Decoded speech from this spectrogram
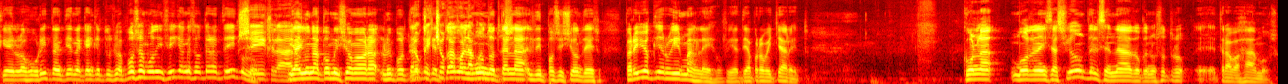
que los juristas entienden que hay que institución, pues se modifican esos tres artículos. Sí, claro. Y hay una comisión ahora, lo importante Lo que es que todo el mundo está en la disposición de eso. Pero yo quiero ir más lejos, fíjate, aprovechar esto. Con la modernización del Senado que nosotros eh, trabajamos,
